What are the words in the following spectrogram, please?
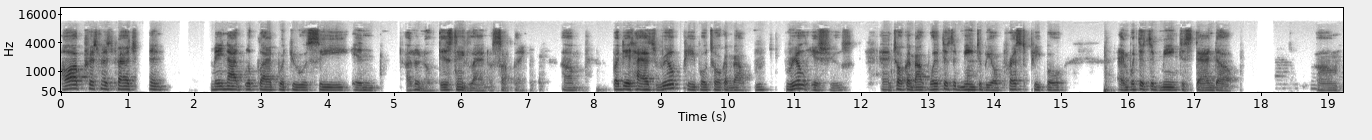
our Christmas pageant may not look like what you will see in, I don't know, Disneyland or something. Um, but it has real people talking about real issues and talking about what does it mean to be oppressed people and what does it mean to stand up. Um,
